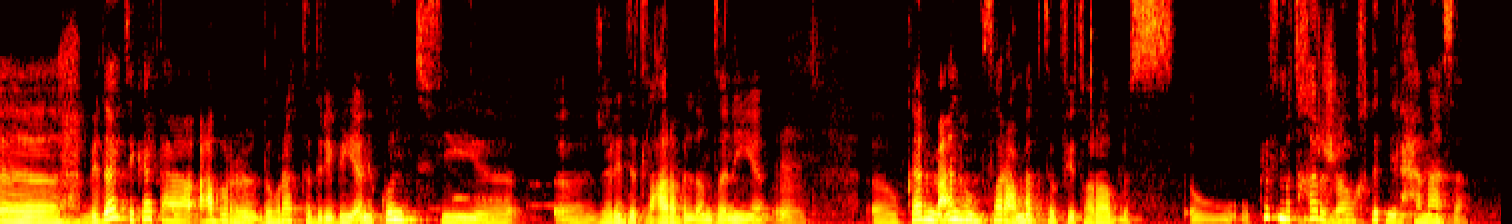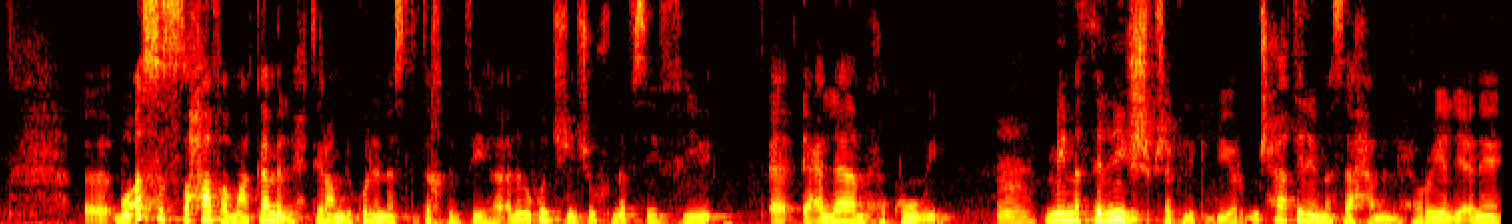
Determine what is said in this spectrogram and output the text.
آه، بدايتي كانت عبر دورات تدريبية. أنا كنت في آه، جريدة العرب اللندنية. مم. آه، وكان عندهم فرع مكتب في طرابلس. وكيف متخرجة وأخذتني الحماسة. آه، مؤسسه الصحافة مع كامل الاحترام لكل الناس اللي تخدم فيها أنا ما كنتش نشوف نفسي في آه، إعلام حكومي. ما يمثلنيش بشكل كبير. مش حيعطيني المساحة من الحرية اللي أنا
